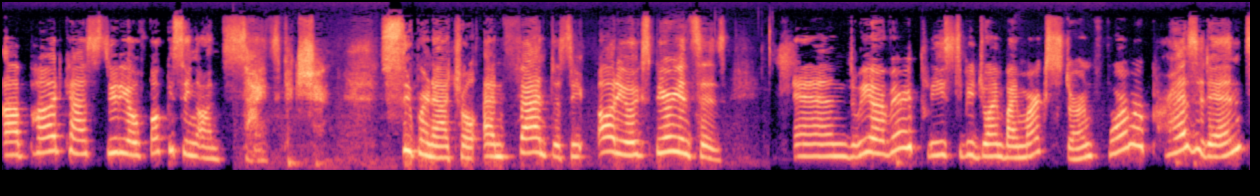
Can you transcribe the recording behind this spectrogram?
a podcast studio focusing on science fiction, supernatural, and fantasy audio experiences. And we are very pleased to be joined by Mark Stern, former president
